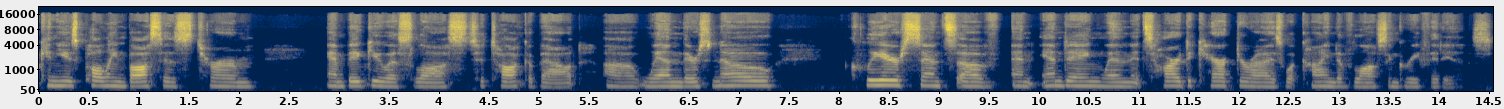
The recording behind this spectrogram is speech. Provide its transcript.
can use pauline boss's term ambiguous loss to talk about uh, when there's no clear sense of an ending when it's hard to characterize what kind of loss and grief it is.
